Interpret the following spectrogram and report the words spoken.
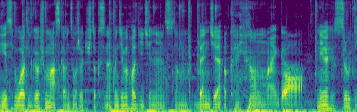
Jest była tylko jakaś maska, więc może w jakichś toksynach będziemy chodzić, nie wiem, co tam będzie. Okej, oh my god. Nie wiem jak chcę zrobić te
